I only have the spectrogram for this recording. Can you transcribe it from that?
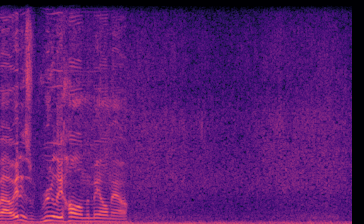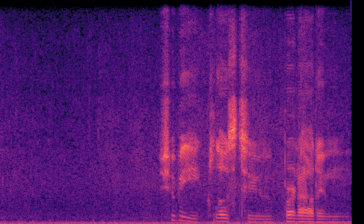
Wow, it is really hauling the mail now. Should be close to burnout in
